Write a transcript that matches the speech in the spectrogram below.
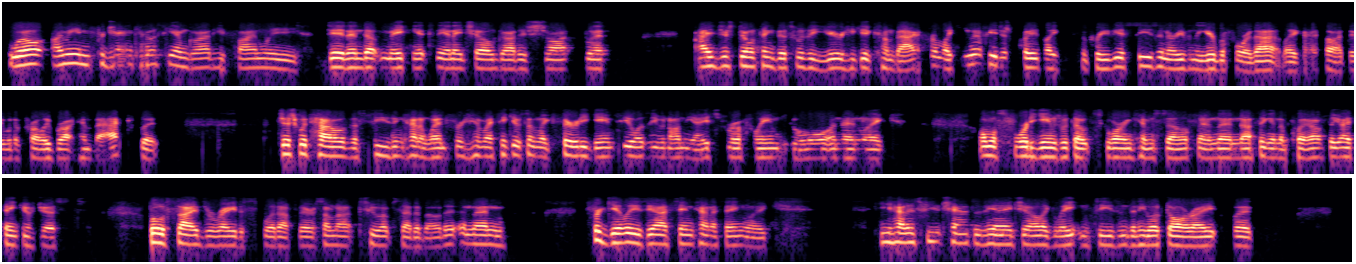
Well, I mean, for Jankowski, I'm glad he finally did end up making it to the NHL, got his shot, but I just don't think this was a year he could come back from. Like, even if he just played like the previous season or even the year before that, like I thought they would have probably brought him back. But just with how the season kind of went for him, I think it was something like 30 games he wasn't even on the ice for a Flames goal, and then like almost 40 games without scoring himself, and then nothing in the playoffs. Like I think of just both sides were ready to split up there, so I'm not too upset about it. And then for Gillies, yeah, same kind of thing. Like he had his few chances in the NHL, like late in seasons, and he looked all right, but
